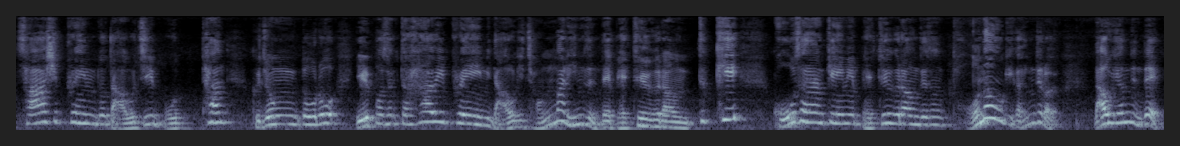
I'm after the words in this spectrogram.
40프레임도 나오지 못한 그 정도로 1% 하위 프레임이 나오기 정말 힘든데 배틀그라운드 특히 고사양 게임인 배틀그라운드에서는 더 나오기가 힘들어요. 나오기 힘든데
